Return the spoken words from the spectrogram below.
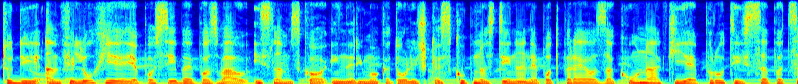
Tudi Amfilohije je posebej pozval islamsko in rimokatoliške skupnosti naj ne podprejo zakona, ki je proti SPC,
